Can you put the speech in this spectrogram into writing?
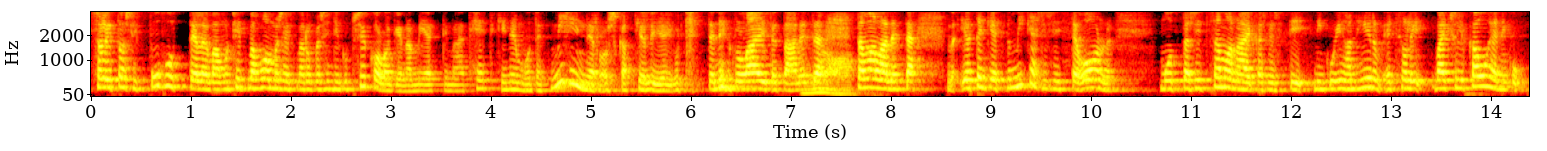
se oli tosi puhutteleva, mutta sitten mä huomasin, että mä rupesin niinku psykologina miettimään, että hetkinen, mutta että mihin ne roskat ja liejut sitten niinku laitetaan. Että Joo. tavallaan, että jotenkin, että no mikä se sitten on. Mutta sitten samanaikaisesti niin kuin ihan hirve, että se oli, vaikka se oli kauhean, niin kuin,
